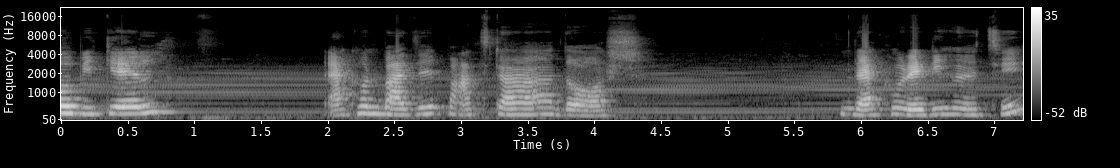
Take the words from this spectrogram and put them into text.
ও বিকেল। এখন বাজে পাঁচটা দশ। দেখো রেডি হয়েছি।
